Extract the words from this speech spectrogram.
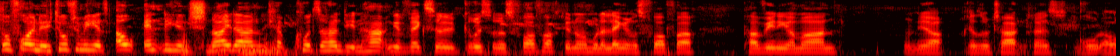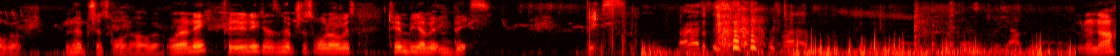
So Freunde, ich durfte mich jetzt auch endlich entschneidern. Ich habe kurzerhand den Haken gewechselt, größeres Vorfach genommen oder längeres Vorfach, paar weniger Mahn. Und ja, Resultat ein kleines Rotauge. Ein hübsches Rotauge. Oder nicht? Findet ihr nicht, dass es ein hübsches Rotauge ist? Tim wieder mit einem Biss. Biss. Was? Was war das? du denn da?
